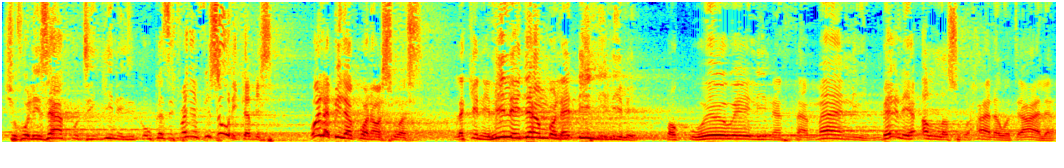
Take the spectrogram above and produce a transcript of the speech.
shughuli zako zingine ukazifanya vizuri kabisa wala bila kuwa na wasiwasi. Lakini lile jambo la dini lile kwa kuwewe lina thamani mbele ya Allah subhanahu wa ta'ala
